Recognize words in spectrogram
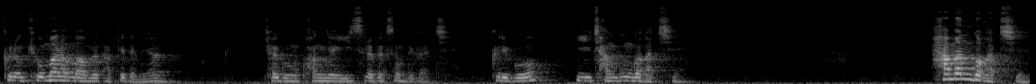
그런 교만한 마음을 갖게 되면 결국은 광야의 이스라엘 백성들 같이 그리고 이 장군과 같이 하만과 같이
